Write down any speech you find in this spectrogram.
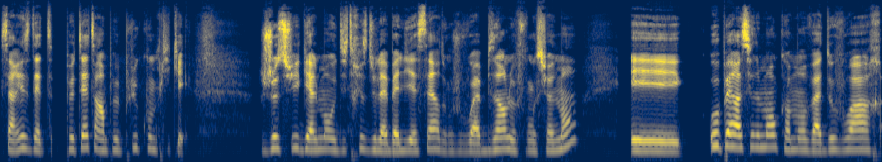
ça risque d'être peut-être un peu plus compliqué. Je suis également auditrice du label ISR, donc je vois bien le fonctionnement. Et opérationnellement, comme on va devoir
